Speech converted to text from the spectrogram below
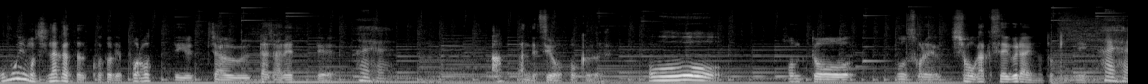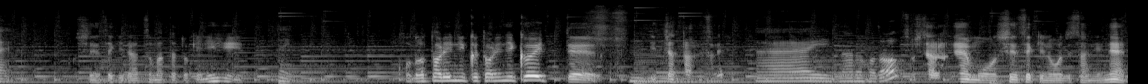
思いもしなかったことでポロって言っちゃうダジャレってはいはい。あったんですよ、僕。おお本当、もうそれ、小学生ぐらいの時に、はいはい。親戚で集まった時に、はいこの鶏肉、鶏肉いって言っちゃったんですね。はーいなるほど。そしたらね、もう親戚のおじさんにね、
